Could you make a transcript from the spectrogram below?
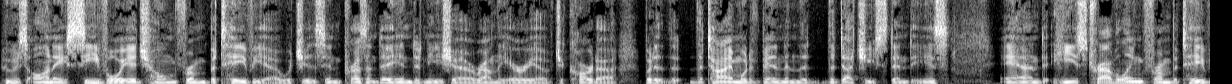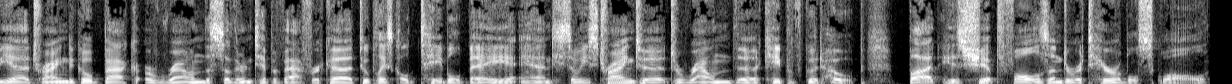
who's on a sea voyage home from Batavia, which is in present day Indonesia around the area of Jakarta, but at the, the time would have been in the, the Dutch East Indies and he's traveling from Batavia, trying to go back around the southern tip of Africa to a place called Table Bay, and so he's trying to to round the Cape of Good Hope. But his ship falls under a terrible squall,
